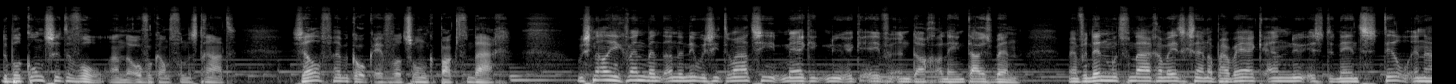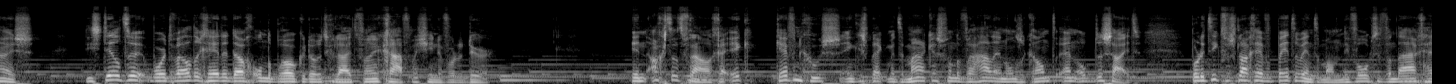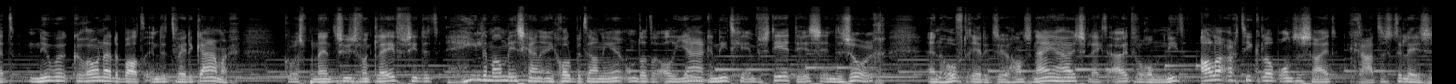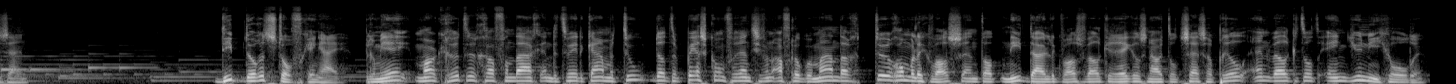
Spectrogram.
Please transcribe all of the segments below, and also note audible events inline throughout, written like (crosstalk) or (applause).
De balkons zitten vol aan de overkant van de straat. Zelf heb ik ook even wat zon gepakt vandaag. Hoe snel je gewend bent aan de nieuwe situatie, merk ik nu ik even een dag alleen thuis ben. Mijn vriendin moet vandaag aanwezig zijn op haar werk en nu is het ineens stil in huis. Die stilte wordt wel de hele dag onderbroken door het geluid van een graafmachine voor de deur. In Achter het Verhaal ga ik, Kevin Goes, in gesprek met de makers van de verhalen in onze krant en op de site. Politiek verslaggever Peter Winterman die volgde vandaag het nieuwe coronadebat in de Tweede Kamer. Correspondent Suze van Kleef ziet het helemaal misgaan in Groot-Brittannië omdat er al jaren niet geïnvesteerd is in de zorg. En hoofdredacteur Hans Nijenhuis legt uit waarom niet alle artikelen op onze site gratis te lezen zijn. Diep door het stof ging hij. Premier Mark Rutte gaf vandaag in de Tweede Kamer toe dat de persconferentie van afgelopen maandag te rommelig was en dat niet duidelijk was welke regels nou tot 6 april en welke tot 1 juni golden.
